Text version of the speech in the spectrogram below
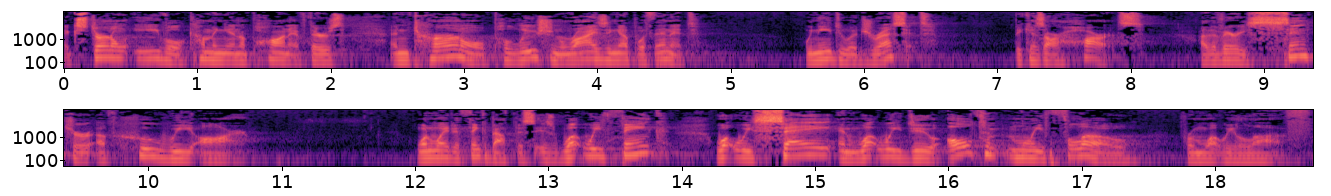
external evil coming in upon it, if there's internal pollution rising up within it, we need to address it because our hearts are the very center of who we are. One way to think about this is what we think, what we say, and what we do ultimately flow from what we love.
